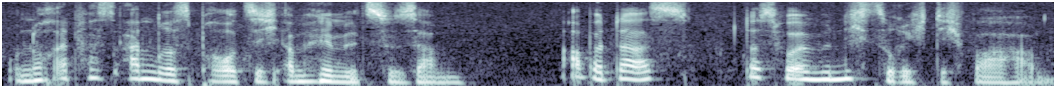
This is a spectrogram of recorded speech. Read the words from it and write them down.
und noch etwas anderes braut sich am Himmel zusammen. Aber das das wollen wir nicht so richtig wahrhaben.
